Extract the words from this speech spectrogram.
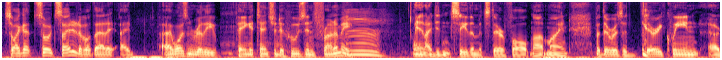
So I got so excited about that, I I, I wasn't really paying attention to who's in front of me. Mm. And I didn't see them. It's their fault, not mine. But there was a Dairy Queen uh,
